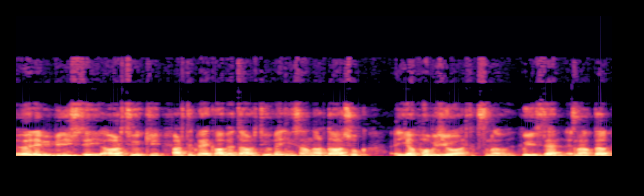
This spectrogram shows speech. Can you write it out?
Öyle bir bilinç düzeyi artıyor ki artık rekabet artıyor ve insanlar daha çok yapabiliyor artık sınavı. Bu yüzden sınavda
